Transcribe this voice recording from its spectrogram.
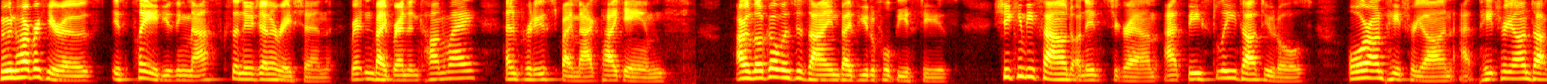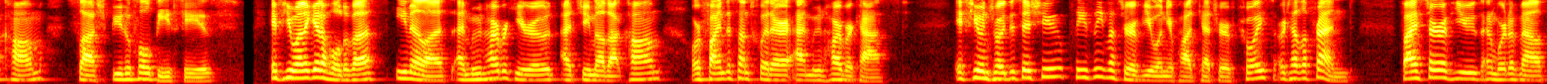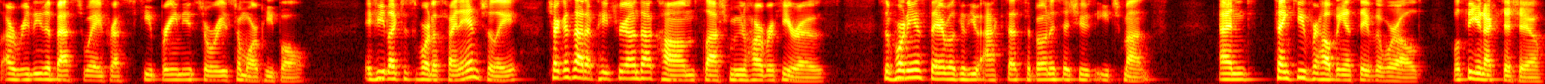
Moon Harbor Heroes is played using Masks A New Generation, written by Brendan Conway and produced by Magpie Games. Our logo was designed by Beautiful Beasties. She can be found on Instagram at beastly.doodles or on Patreon at patreon.com slash beautifulbeasties. If you want to get a hold of us, email us at moonharborheroes at gmail.com or find us on Twitter at moonharborcast. If you enjoyed this issue, please leave us a review on your podcatcher of choice or tell a friend. Five star reviews and word of mouth are really the best way for us to keep bringing these stories to more people. If you'd like to support us financially, check us out at patreon.com slash moonharborheroes. Supporting us there will give you access to bonus issues each month. And thank you for helping us save the world. We'll see you next issue.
